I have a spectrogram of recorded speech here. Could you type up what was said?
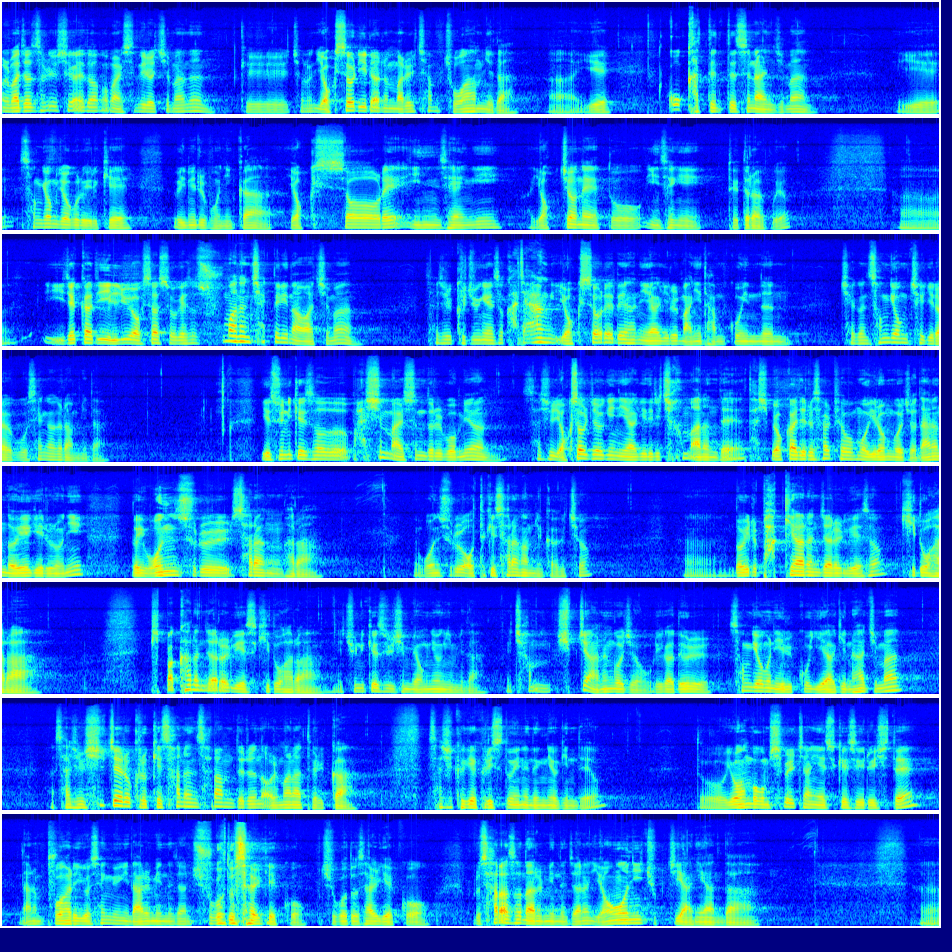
얼마 전 설교 시간에도 한번 말씀드렸지만은 그 저는 역설이라는 말을 참 좋아합니다. 아, 이게 꼭 같은 뜻은 아니지만 이게 성경적으로 이렇게 의미를 보니까 역설의 인생이 역전의 또 인생이 되더라고요. 아, 이제까지 인류 역사 속에서 수많은 책들이 나왔지만 사실 그 중에서 가장 역설에 대한 이야기를 많이 담고 있는 책은 성경책이라고 생각을 합니다. 예수님께서 하신 말씀들을 보면 사실 역설적인 이야기들이 참 많은데 다시 몇 가지를 살펴보면 뭐 이런 거죠. 나는 너희에게 이르노니 너희 원수를 사랑하라. 원수를 어떻게 사랑합니까? 그렇죠? 어, 너희를 박해하는 자를 위해서 기도하라. 핍박하는 자를 위해서 기도하라. 주님께서 주신 명령입니다. 참 쉽지 않은 거죠. 우리가 늘 성경은 읽고 이야기는 하지만 사실 실제로 그렇게 사는 사람들은 얼마나 될까? 사실 그게 그리스도인의 능력인데요. 또 요한복음 11장 예수께서 이르시되 나는 부활이요 생명이 나를 믿는 자는 죽어도 살겠고 죽어도 살겠고 그리고 살아서 나를 믿는 자는 영원히 죽지 아니한다. 어,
